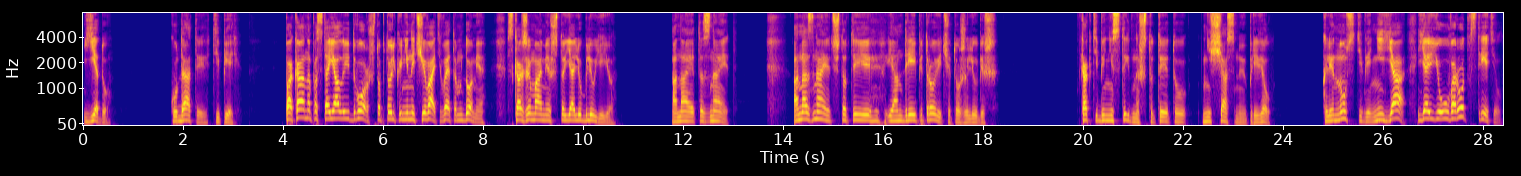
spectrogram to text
Еду». «Куда ты теперь?» «Пока на постоялый двор, чтоб только не ночевать в этом доме. Скажи маме, что я люблю ее». Она это знает. Она знает, что ты и Андрея Петровича тоже любишь. Как тебе не стыдно, что ты эту несчастную привел. Клянусь тебе, не я, я ее у ворот встретил.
